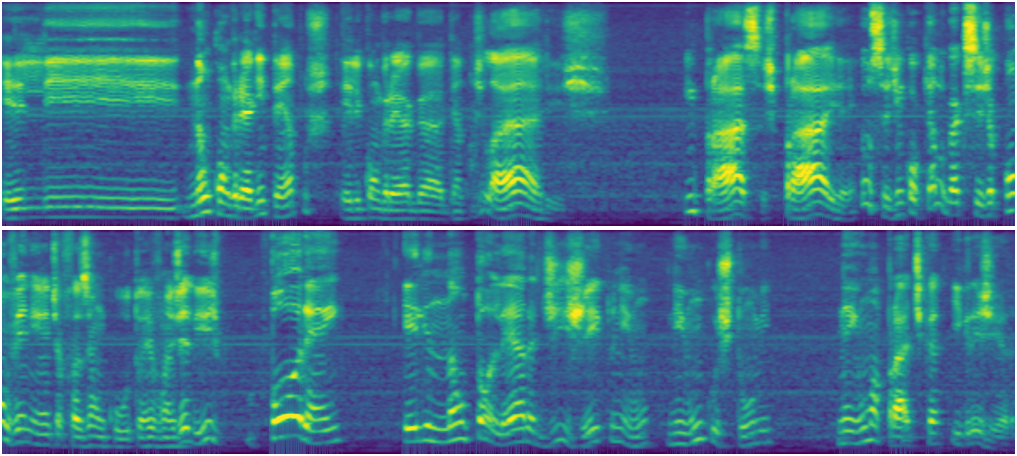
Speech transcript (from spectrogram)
ele não congrega em templos, ele congrega dentro de lares, em praças, praia, ou seja, em qualquer lugar que seja conveniente a fazer um culto ao evangelismo, porém, ele não tolera de jeito nenhum nenhum costume, nenhuma prática igrejeira.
